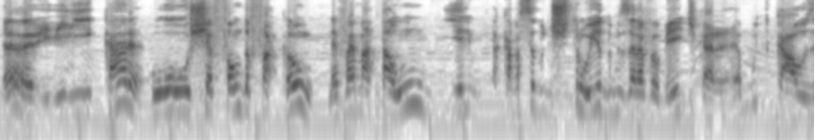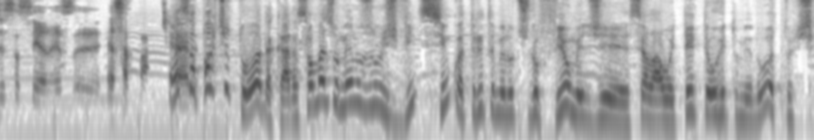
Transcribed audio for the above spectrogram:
É, e, e, cara, o chefão do facão, né, vai matar um e ele acaba sendo destruído miseravelmente, cara. É muito caos essa cena, essa, essa parte, cara. Essa parte toda, cara, são mais ou menos uns 25 a 30 minutos do filme de, sei lá, 88 minutos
